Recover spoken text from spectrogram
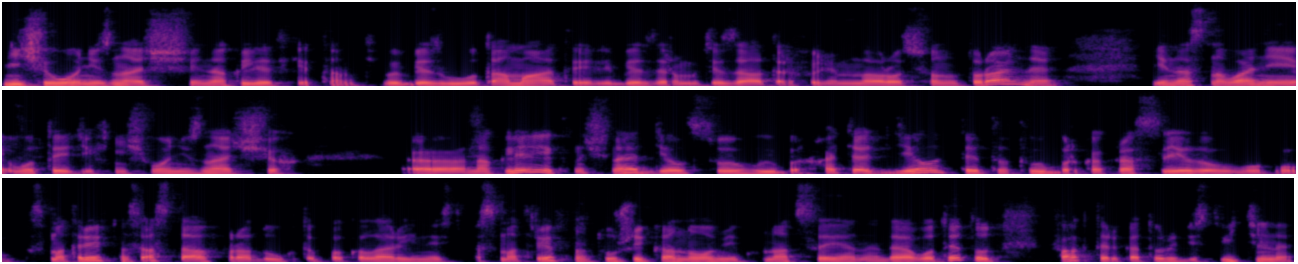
ничего не значащие наклетки, там, типа без глутамата или без ароматизаторов, или наоборот, все натуральное, и на основании вот этих ничего не значащих Э, наклеек начинает делать свой выбор. Хотя делать этот выбор как раз следовало бы, посмотрев на состав продукта по калорийности, посмотрев на ту же экономику, на цены. Да, вот это вот факторы, которые действительно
